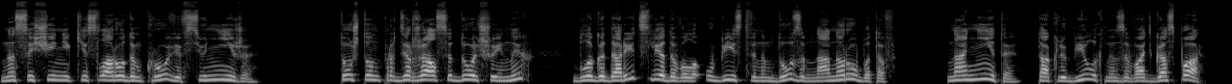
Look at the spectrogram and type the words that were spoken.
насыщение кислородом крови все ниже. То, что он продержался дольше иных, благодарить следовало убийственным дозам нанороботов. Наниты, так любил их называть Гаспар.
